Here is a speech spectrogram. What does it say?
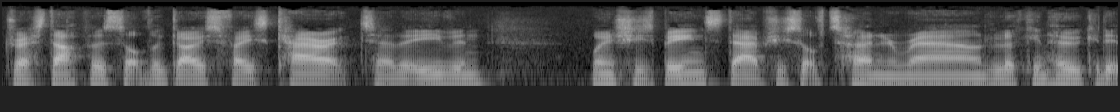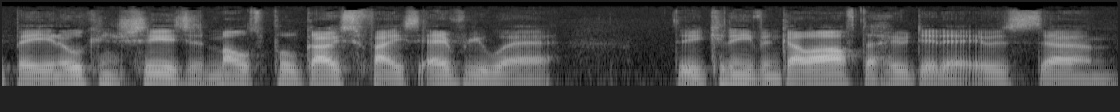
dressed up as sort of the ghost face character that even when she's being stabbed, she's sort of turning around, looking who could it be, and all can see is just multiple ghost face everywhere. That you can even go after who did it. It was, um,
